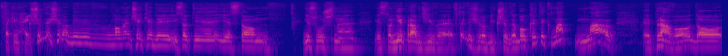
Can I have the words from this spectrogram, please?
w takim hejcie? Krzywdę się robi w momencie, kiedy istotnie jest to niesłuszne, jest to nieprawdziwe, wtedy się robi krzywdę, bo krytyk ma, ma e, prawo do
